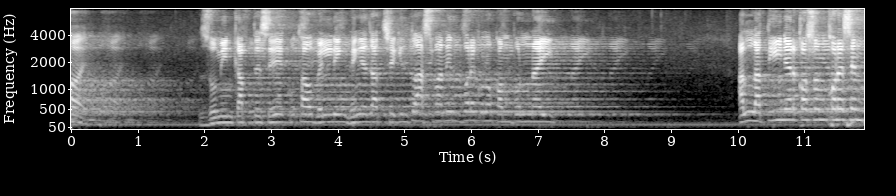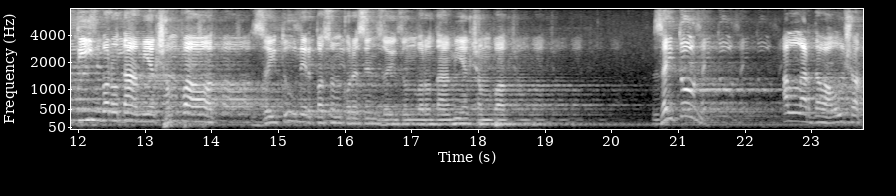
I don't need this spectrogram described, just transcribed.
হয়। জমিন কাঁপতেছে, কোথাও বিল্ডিং ভেঙে যাচ্ছে, কিন্তু আসমানের উপরে কোনো কম্পন নাই। আল্লাহ তিনের কসম করেছেন, তিন বড় দামি এক সম্পদ। জৈতুনের কসম করেছেন, জৈতুন বড় দামি এক সম্পদ। জৈতুন, আল্লাহর দেওয়া ঔষধ।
